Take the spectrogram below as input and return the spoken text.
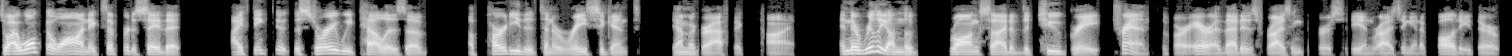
So I won't go on except for to say that I think that the story we tell is of a party that's in a race against demographic time. And they're really on the wrong side of the two great trends of our era that is, rising diversity and rising inequality. Their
